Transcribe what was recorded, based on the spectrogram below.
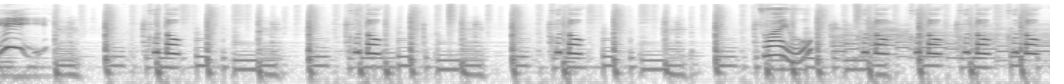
예! 구독, 구독, 구독, 좋아요, 구독, 구독, 구독, 구독,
